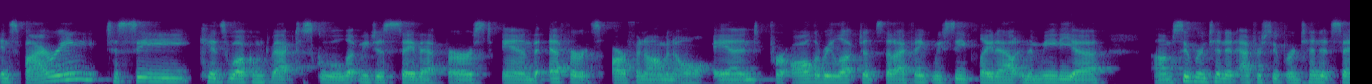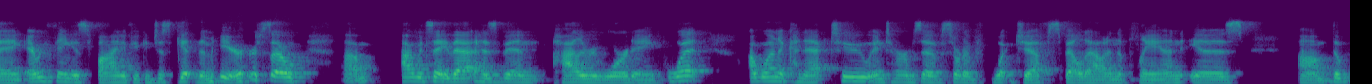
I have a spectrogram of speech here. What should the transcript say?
inspiring to see kids welcomed back to school. Let me just say that first. And the efforts are phenomenal. And for all the reluctance that I think we see played out in the media, um, superintendent after superintendent saying everything is fine if you can just get them here. So um, I would say that has been highly rewarding. What I want to connect to in terms of sort of what Geoff spelled out in the plan is um, the,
